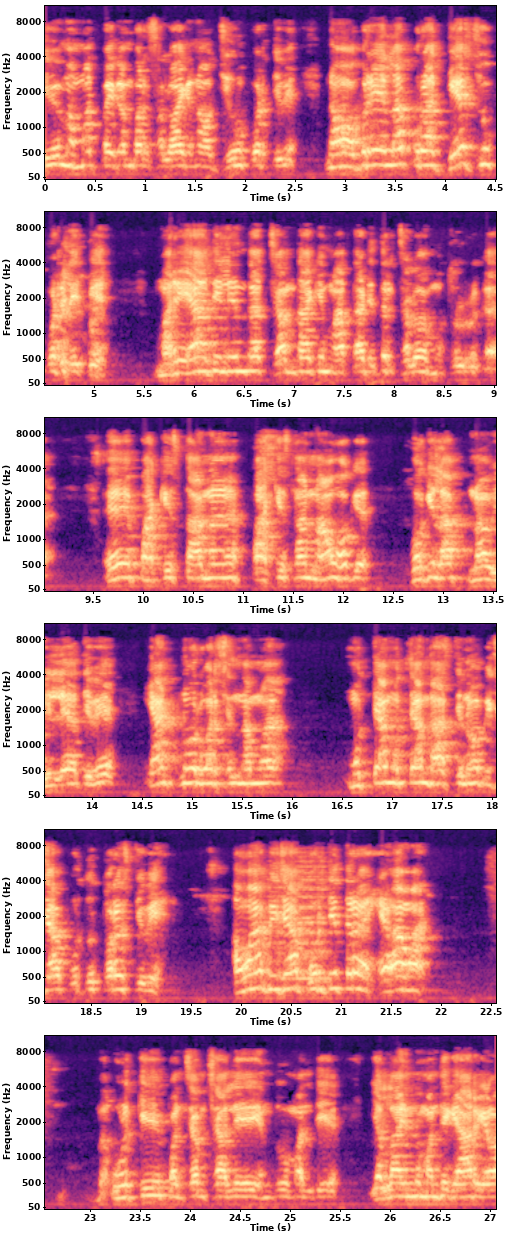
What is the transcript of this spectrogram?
ಕೊಡ್ತೀವಿ, ಮೊಹಮ್ಮದ್ ಪೈಗಂಬರ್ ಸಲುವಾಗಿ ನಾವು ಜೀವ ಕೊಡ್ತೀವಿ. ನಾವು ಒಬ್ಬರೇ ಇಲ್ಲ, ಪೂರಾ ದೇಶ ಜೀವ ಕೊಡ್ತೈತಿ ಮರ್ಯಾದಿಲಿಂದ ಚಂದಾಗಿ ಮಾತಾಡಿದ್ರೆ ಚಲೋ ಮುಸಲ್ರಗ ಏ, ಪಾಕಿಸ್ತಾನ ಪಾಕಿಸ್ತಾನ, ನಾವು ಹೋಗಿ, ಹೋಗಿಲ್ಲ, ನಾವು ಇಲ್ಲೇ ಅದೀವಿ ಎಂಟುನೂರು ವರ್ಷದಿಂದ ನಮ್ಮ ಮುತ್ಯ ಮುತ್ಯಂದ ಆಸ್ತಿನೋ ಬಿಜಾಪುರ್ದು ತೋರಿಸ್ತೀವಿ. ಅವ ಬಿಜಾಪುರ್ದಿದ್ರ ಹೇಳವ. ಉಳ್ಕಿ ಪಂಚಮಶಾಲಿ ಹಿಂದೂ ಮಂದಿ, ಎಲ್ಲ ಹಿಂದೂ ಮಂದಿಗೆ ಯಾರು ಹೇಳ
